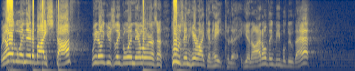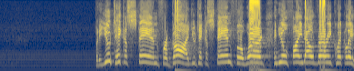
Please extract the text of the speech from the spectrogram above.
We all go in there to buy stuff. We don't usually go in there looking and say, Who's in here I can hate today? You know, I don't think people do that. But you take a stand for God, you take a stand for the Word, and you'll find out very quickly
